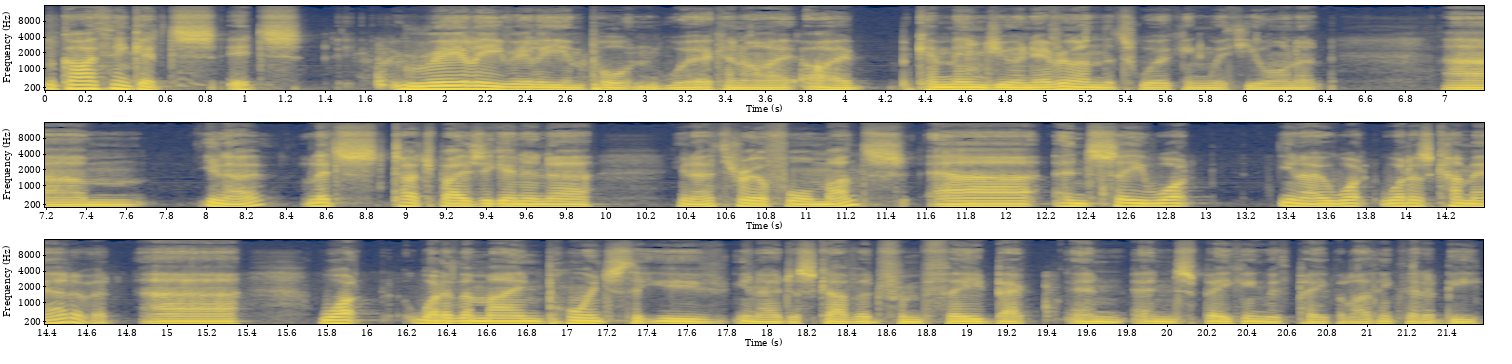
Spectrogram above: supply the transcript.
Look, I think it's it's really, really important work, and I, I commend you and everyone that's working with you on it. Um, you know, let's touch base again in a, you know, three or four months uh, and see what you know what what has come out of it. Uh, what what are the main points that you've you know discovered from feedback and and speaking with people? I think that'd be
